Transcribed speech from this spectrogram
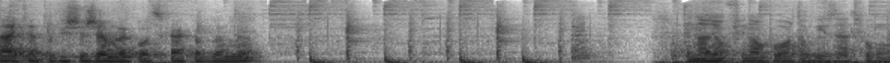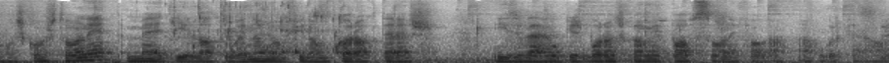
Látjátok is a zsemlekockákat benne. Egy nagyon finom portugízát fogunk most kóstolni. Megy illatú, egy nagyon finom karakteres ízvilágú kis borocska, ami papszolni fog a hurkához.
